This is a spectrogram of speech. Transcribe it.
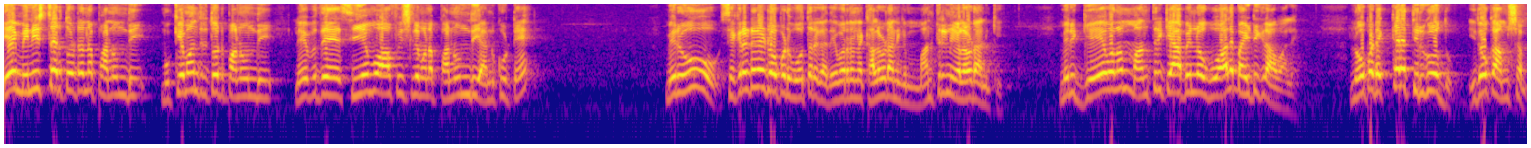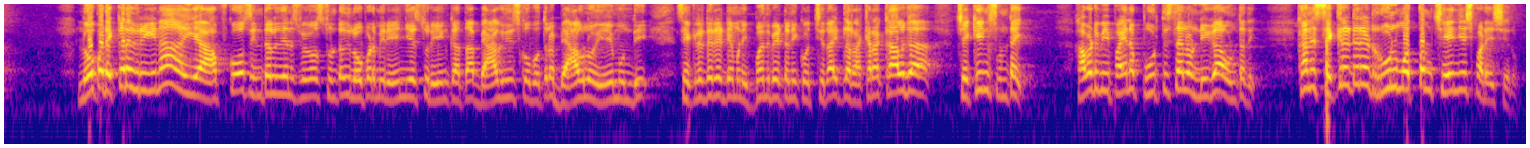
ఏ మినిస్టర్ తోటైనా పని ఉంది ముఖ్యమంత్రితో పని ఉంది లేకపోతే సీఎంఓ ఆఫీస్లో ఏమైనా పని ఉంది అనుకుంటే మీరు సెక్రటరియట్ లోపలికి పోతారు కదా ఎవరైనా కలవడానికి మంత్రిని కలవడానికి. మీరు కేవలం మంత్రి క్యాబిన్లో పోవాలి బయటికి రావాలి. లోపల ఎక్కడ తిరగొద్దు ఇదొక అంశం. లోపల ఎక్కడ తిరిగినా ఇక అఫ్కోర్స్ ఇంటెలిజెన్స్ వ్యవస్థ ఉంటుంది లోపల మీరు ఏం చేస్తారు ఏం కథ బ్యాగ్ తీసుకోబోతున్నారు బ్యాగ్లో ఏముంది సెక్రటరియట్ ఏమైనా ఇబ్బంది పెట్టడానికి వచ్చిరా ఇట్లా రకరకాలుగా చెకింగ్స్ ఉంటాయి. కాబట్టి మీ పైన పూర్తి స్థాయిలో నిఘా ఉంటుంది. కానీ సెక్రటరియట్ రూల్ మొత్తం చేంజ్ చేసి పడేసారు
